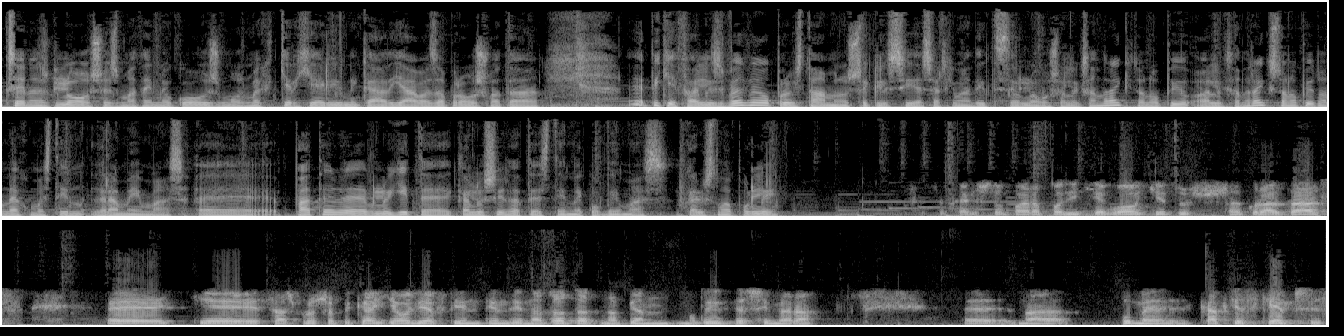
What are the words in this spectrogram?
ξένες γλώσσες, μαθαίνει ο κόσμος, μέχρι και αρχαία ελληνικά διάβαζα πρόσφατα. Επικεφαλής βέβαια ο προϊστάμενος της Εκκλησίας Αρχιμανδίτη Θεολόγος Αλεξανδράκη, τον οποίο, Αλεξανδράκης, τον οποίο τον έχουμε στην γραμμή μας. Ε, πάτερ, ευλογείτε. Καλώς ήρθατε στην εκπομπή μας. Ευχαριστούμε πολύ. Σας ευχαριστώ πάρα πολύ και εγώ και τους ακροατάς ε, και σας προσωπικά για όλη αυτή την δυνατότητα την οποία μου δίδετε σήμερα ε, να πούμε κάποιες σκέψεις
